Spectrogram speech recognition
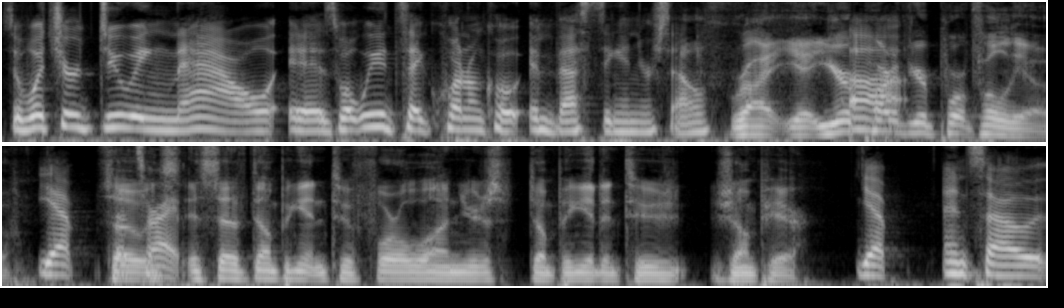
so what you're doing now is what we would say, "quote unquote," investing in yourself. Right. Yeah. You're a part of your portfolio. Yep, So Uh, that's right. instead of dumping it into 401, you're just dumping it into Jean Pierre. Yep. And so,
